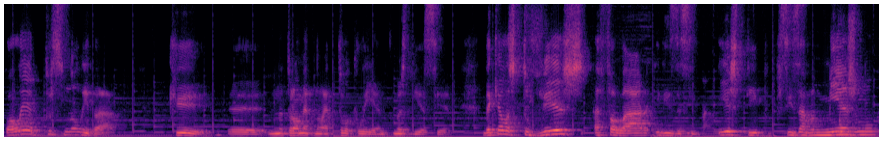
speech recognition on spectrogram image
qual é a personalidade que eh, naturalmente não é tua cliente, mas devia ser, daquelas que tu vês a falar e dizes assim, este tipo precisava mesmo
